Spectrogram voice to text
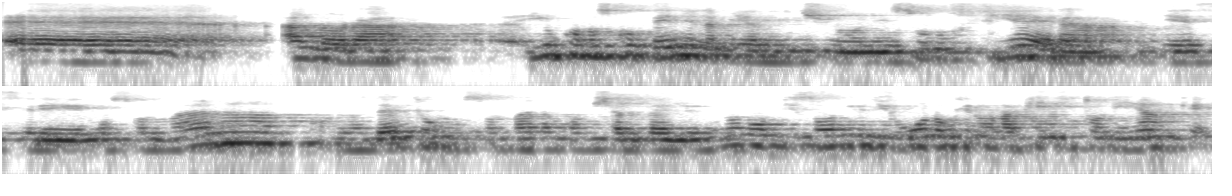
Eh, allora, io conosco bene la mia religione, sono fiera di essere musulmana, come ho detto, musulmana con cervello. Io non ho bisogno di uno che non ha finito neanche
